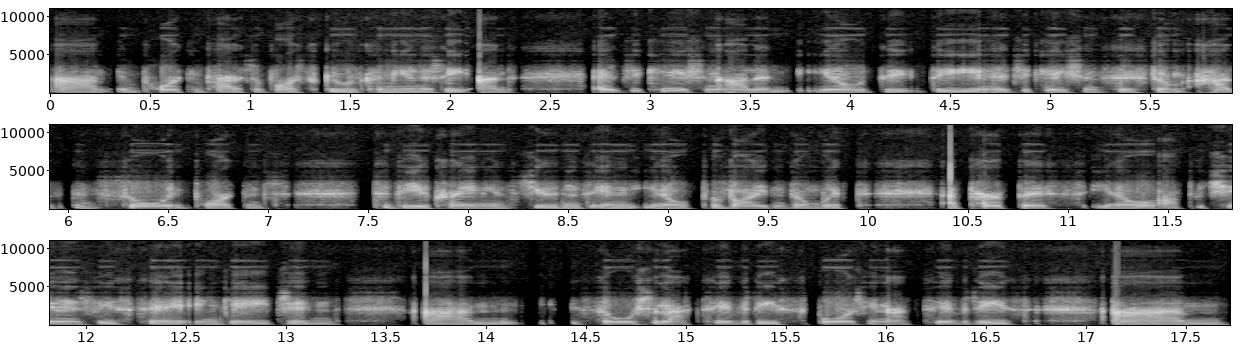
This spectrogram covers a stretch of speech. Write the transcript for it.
um, important part of our school community. And education, Alan, you know, the, the education system has been so important to the Ukrainian students in, you know, providing them with a purpose, you know, opportunities to engage in um, social activities, sporting activities, um,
